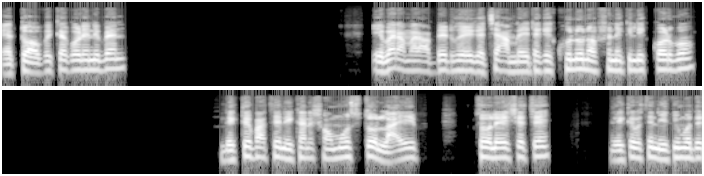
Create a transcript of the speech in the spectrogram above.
একটু অপেক্ষা করে নেবেন। এবার আমার আপডেট হয়ে গেছে, আমরা এটাকে খুলুন অপশনে ক্লিক করব। দেখতে পাচ্ছেন এখানে সমস্ত লাইভ চলে এসেছে। দেখতে পাচ্ছেন ইতিমধ্যে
